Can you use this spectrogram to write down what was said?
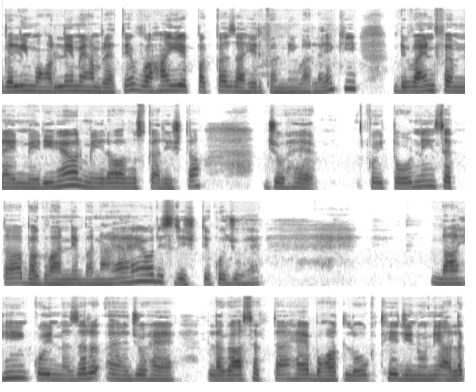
गली मोहल्ले में हम रहते हैं, वहाँ ये पक्का ज़ाहिर करने वाला है कि डिवाइन फेमनाइन मेरी है और मेरा और उसका रिश्ता जो है, कोई तोड़ नहीं सकता, भगवान ने बनाया है और इस रिश्ते को जो है, ना ही कोई नज़र जो है लगा सकता है। बहुत लोग थे जिन्होंने अलग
